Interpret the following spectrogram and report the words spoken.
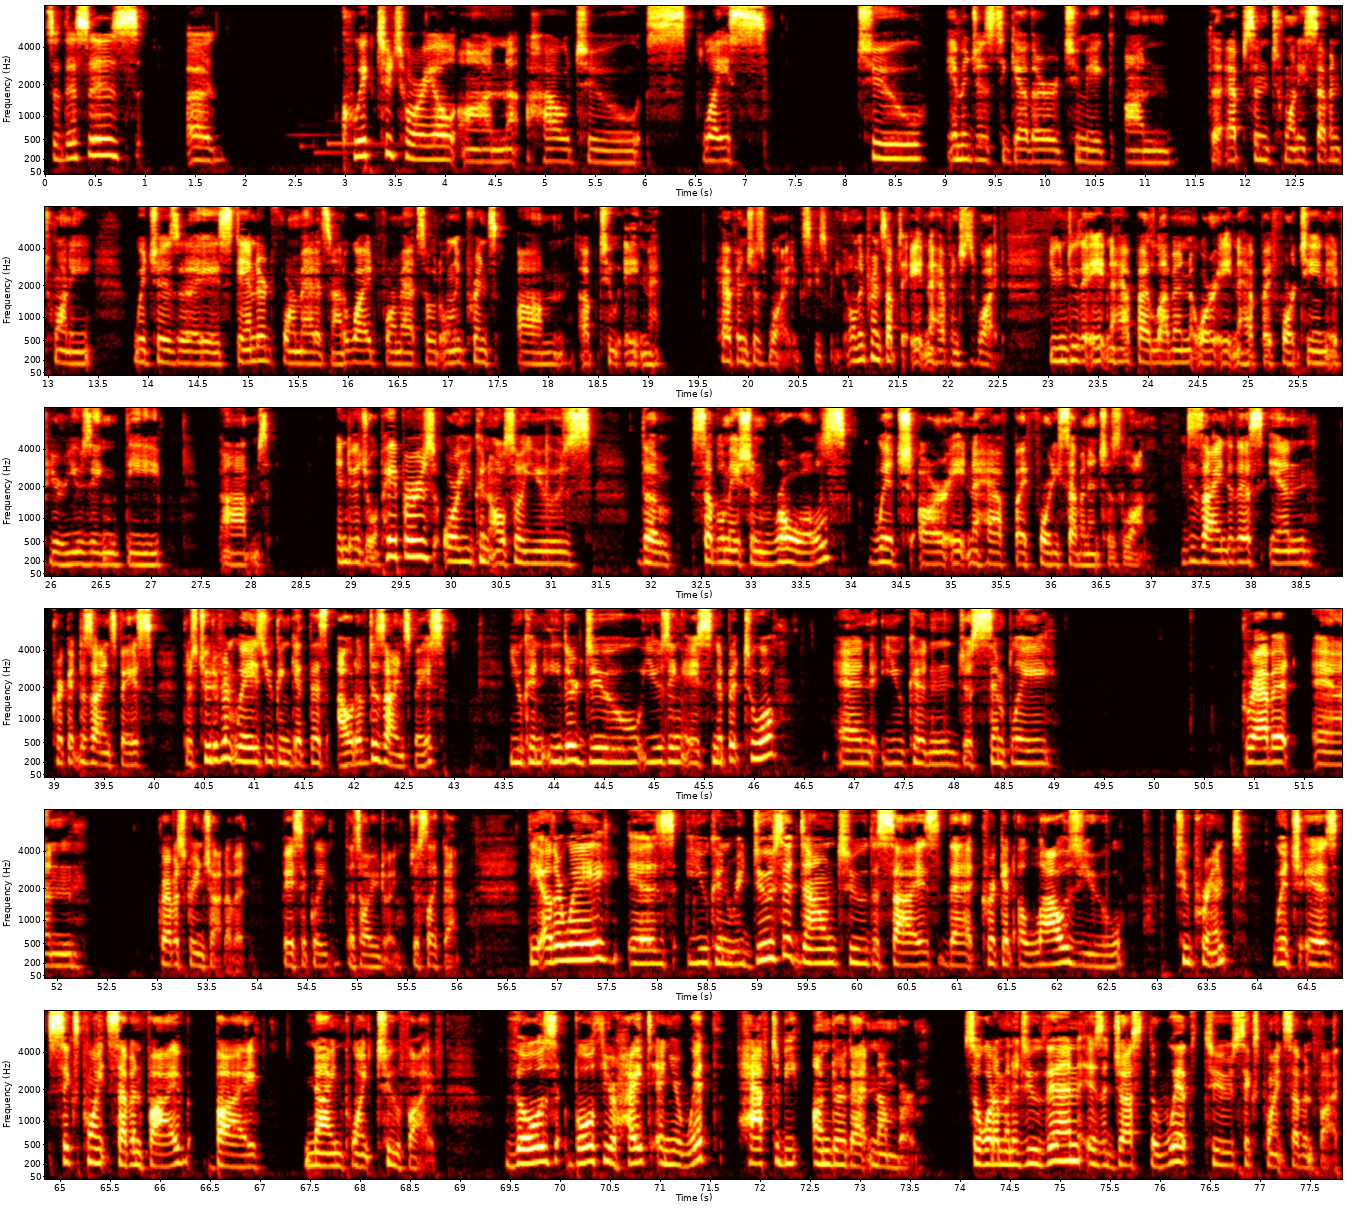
So this is a quick tutorial on how to splice two images together to make on the Epson 2720, which is a standard format. It's not a wide format, so it only prints um, up to eight and a half inches wide, excuse me. It only prints up to eight and a half inches wide. You can do the eight and a half by 11 or eight and a half by 14 if you're using the um, individual papers, or you can also use the sublimation rolls, which are eight and a half by 47 inches long. I designed this in Cricut Design Space. There's two different ways you can get this out of Design Space. You can either do using a snippet tool, and you can just simply grab it and grab a screenshot of it. Basically, that's all you're doing, just like that. The other way is you can reduce it down to the size that Cricut allows you to print, which is 6.75 by 9.25. Those, both your height and your width, have to be under that number. So what I'm going to do then is adjust the width to 6.75.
